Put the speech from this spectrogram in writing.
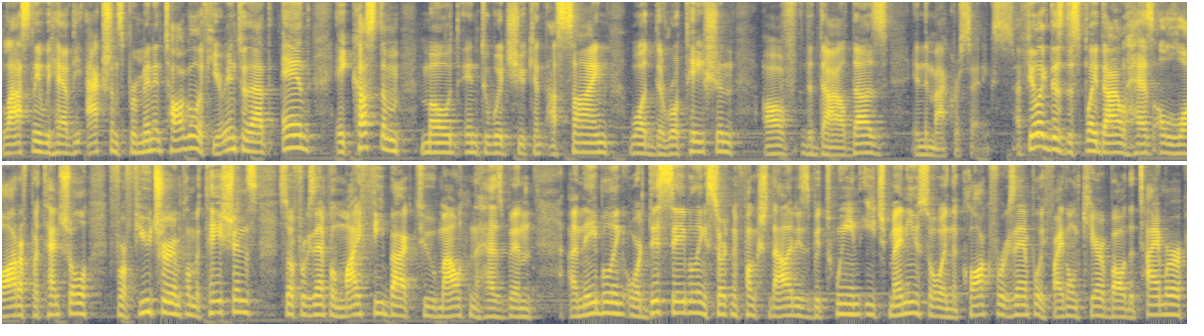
Lastly, we have the actions per minute toggle if you're into that, and a custom mode into which you can assign what the rotation of the dial does in the macro settings. I feel like this display dial has a lot of potential for future implementations. So for example, my feedback to Mountain has been enabling or disabling certain functionalities between each menu. So in the clock, for example, if I don't care about the timer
